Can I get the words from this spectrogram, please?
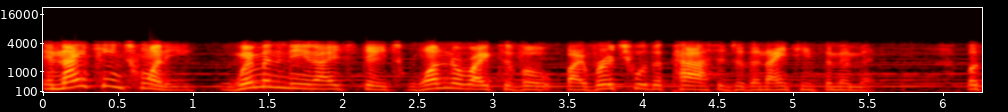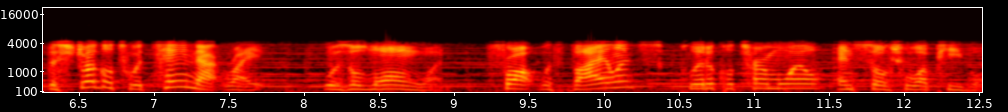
In 1920, women in the United States won the right to vote by virtue of the passage of the 19th Amendment. But the struggle to attain that right was a long one, fraught with violence, political turmoil, and social upheaval.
